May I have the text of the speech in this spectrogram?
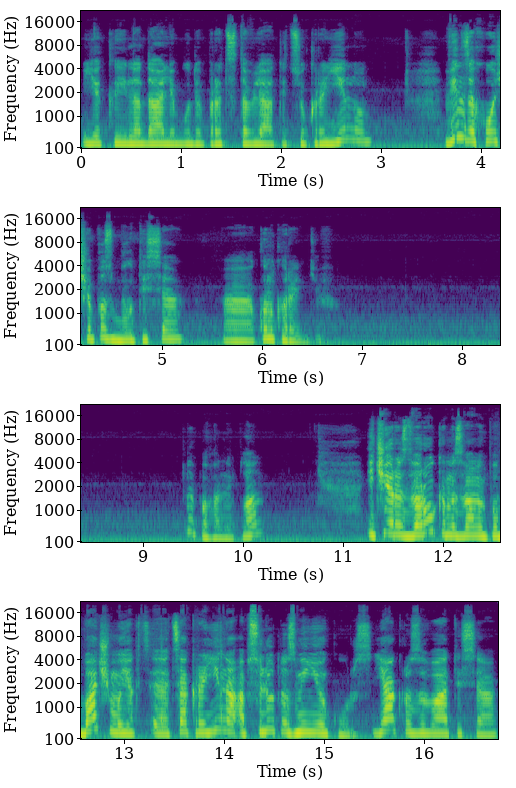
який надалі буде представляти цю країну, він захоче позбутися а, конкурентів. Непоганий план. І через два роки ми з вами побачимо, як ця країна абсолютно змінює курс, як розвиватися,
